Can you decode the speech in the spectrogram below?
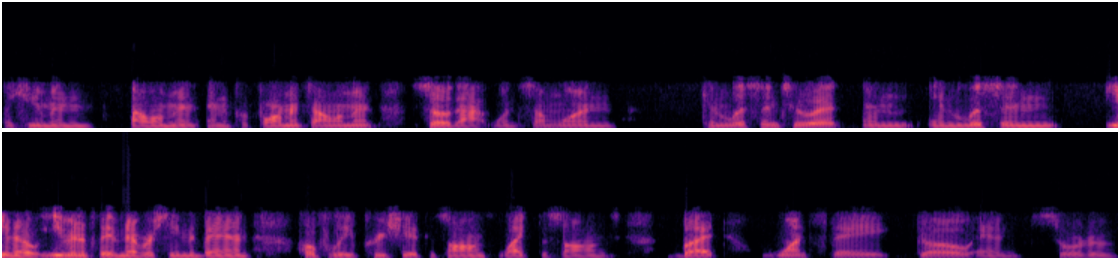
a human element and a performance element so that when someone can listen to it and and listen you know even if they've never seen the band hopefully appreciate the songs like the songs but once they go and sort of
